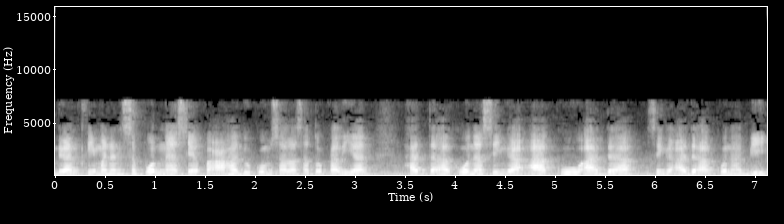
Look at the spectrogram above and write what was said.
dengan keimanan sempurna siapa ahadukum salah satu kalian hatta aku sehingga aku ada sehingga ada aku nabi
